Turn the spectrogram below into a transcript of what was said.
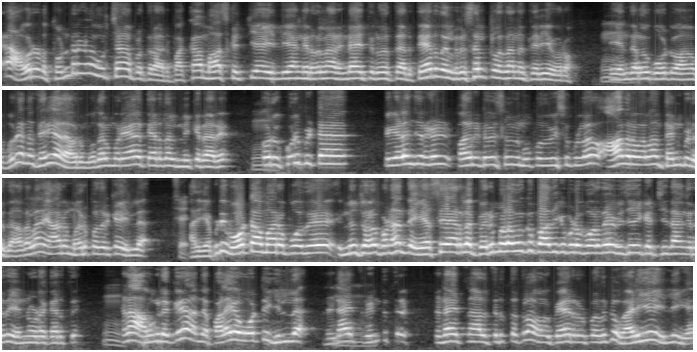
அவரோட தொண்டர்களை உற்சாகப்படுத்துறாரு. பக்கா மாஸ் கட்சியா இல்லையாங்கிறதெல்லாம் ரெண்டாயிரத்தி இருபத்தி ஆறு தேர்தல் ரிசல்ட்ல தானே தெரிய வரும். எந்த அளவுக்கு ஓட்டு வாங்க போகுது எனக்கு தெரியாது. அவர் முதல் முறையாக தேர்தல் நிக்கிறாரு. ம். ஒரு குறிப்பிட்ட இளைஞர்கள் பதினெட்டு வயசுல இருந்து முப்பது வயசுக்குள்ள ஆதரவெல்லாம் தென்படுது. அதெல்லாம் யாரும் மறுப்பதற்கே இல்ல. அது எப்படி ஓட்டா மாற போகுது? இன்னும் சொல்ல போனா இந்த எஸ்ஏஆர்ல பெருமளவுக்கு பாதிக்கப்பட போறதே விஜய் கட்சி தாங்கிறது என்னோட கருத்து. ஏன்னா அவங்களுக்கு அந்த பழைய ஓட்டு இல்ல. ரெண்டாயிரத்தி ரெண்டு ரெண்டாயிரத்தி நாலு திருத்தத்துல அவங்க பேர் இருப்பதுக்கு வழியே இல்லைங்க.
